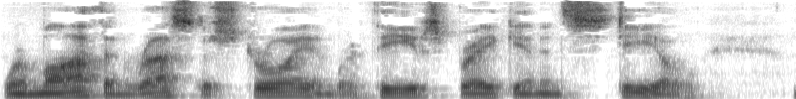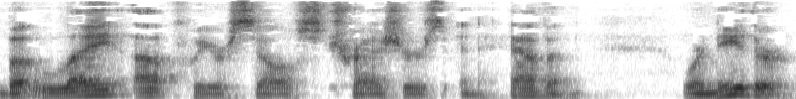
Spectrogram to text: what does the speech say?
where moth and rust destroy and where thieves break in and steal, but lay up for yourselves treasures in heaven where neither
